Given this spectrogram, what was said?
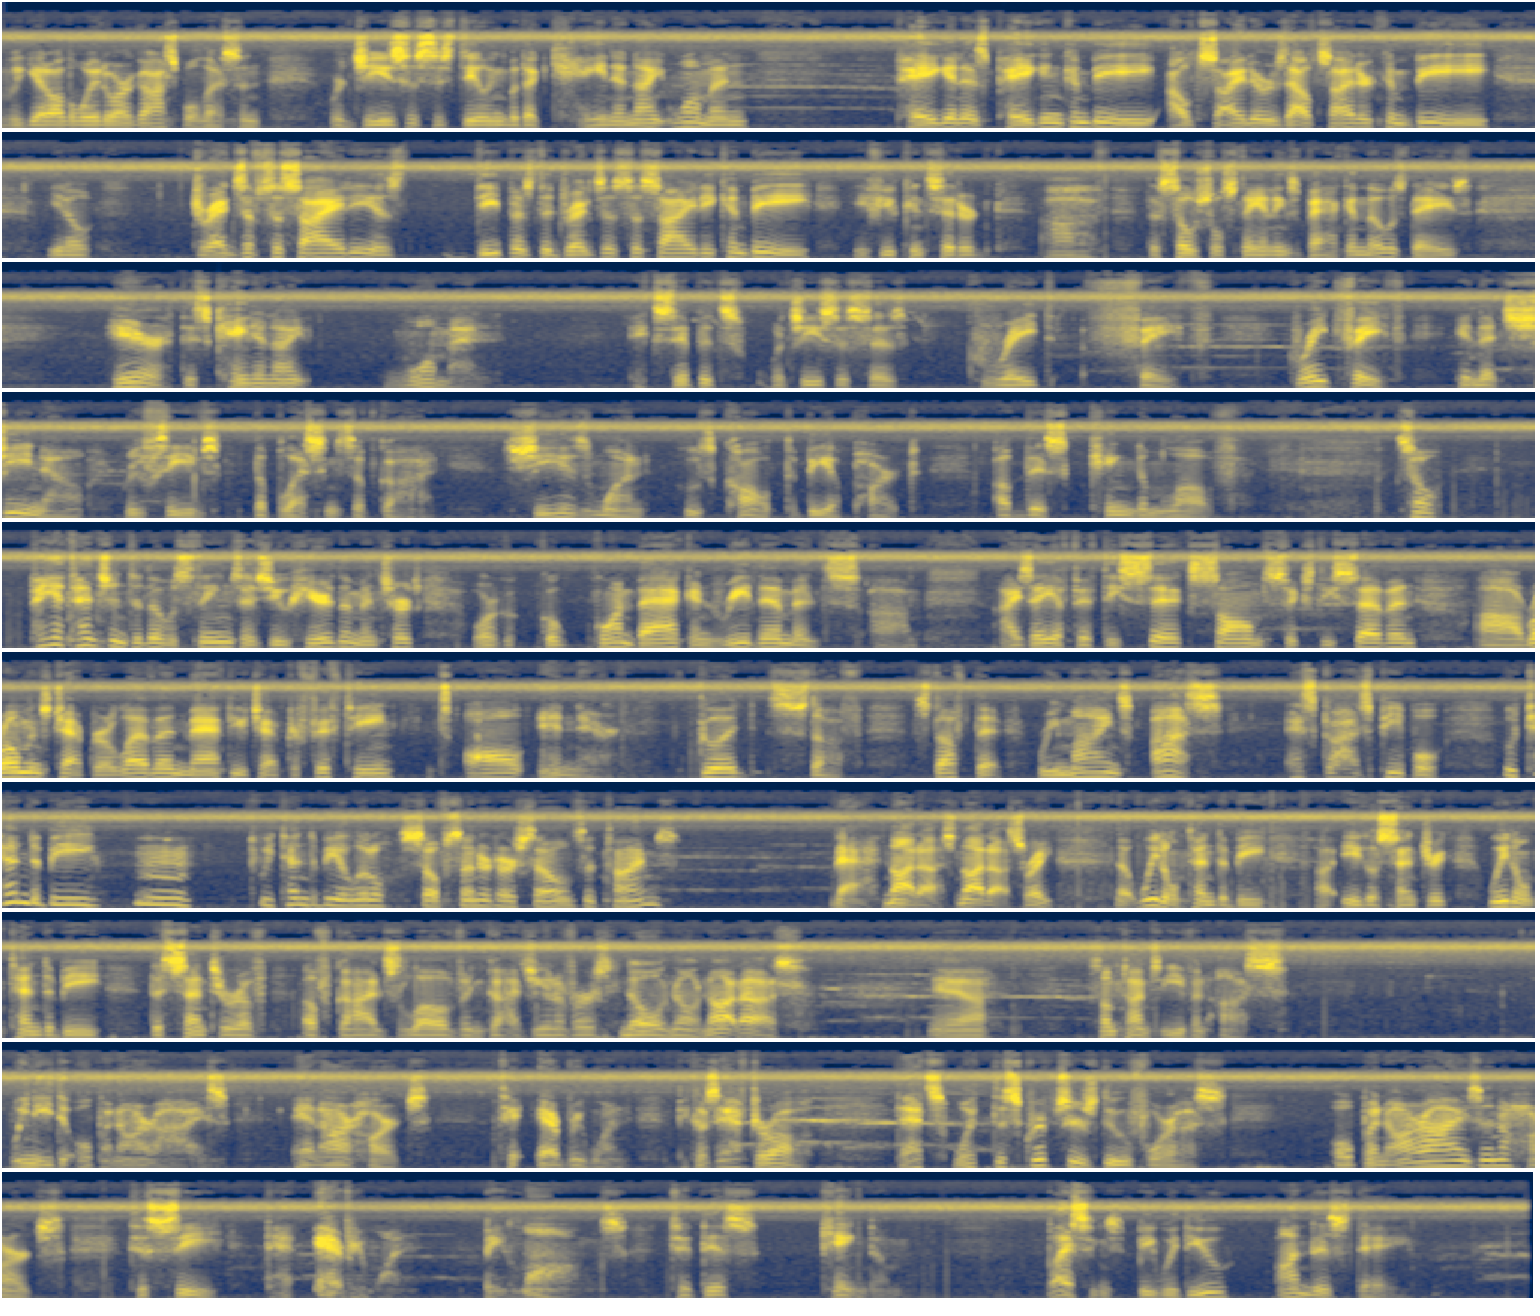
we get all the way to our gospel lesson where Jesus is dealing with a Canaanite woman, pagan as pagan can be, outsider as outsider can be, you know, dregs of society as deep as the dregs of society can be, if you considered uh, the social standings back in those days, here, this Canaanite woman exhibits what Jesus says great faith. Great faith in that she now receives the blessings of God. She is one who's called to be a part of this kingdom love. So, pay attention to those themes as you hear them in church or go, go on back and read them. It's um, Isaiah 56, Psalm 67, uh, Romans chapter 11, Matthew chapter 15. It's all in there. Good stuff. Stuff that reminds us as God's people who tend to be, hmm, we tend to be a little self centered ourselves at times. Nah, not us, not us, right? No, we don't tend to be uh, egocentric. We don't tend to be the center of, of God's love and God's universe. No, no, not us. Yeah, sometimes even us. We need to open our eyes and our hearts to everyone because, after all, that's what the scriptures do for us. Open our eyes and our hearts to see that everyone belongs to this kingdom. Blessings be with you on this day.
